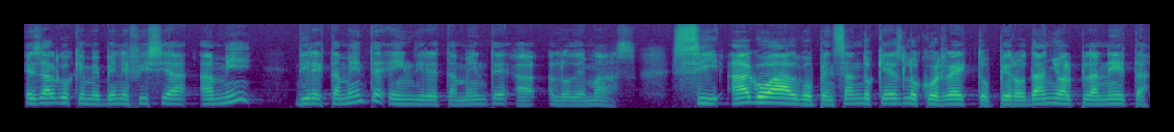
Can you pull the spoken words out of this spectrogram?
es algo que me beneficia a mí directamente e indirectamente a, a lo demás. Si hago algo pensando que es lo correcto, pero daño al planeta,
